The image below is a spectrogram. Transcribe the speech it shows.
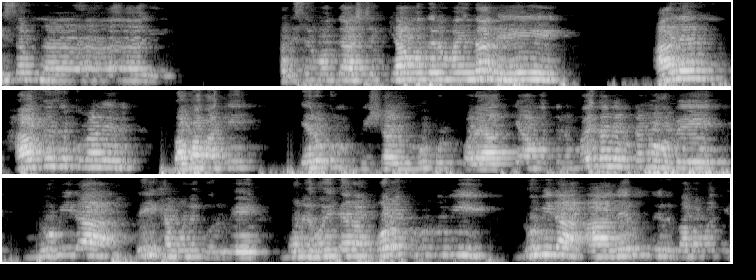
হিসাব নাই। হাদিসের মধ্যে আসছে, কিয়ামতের ময়দানে আলেম হাফেজ কোরআনের বাবা মাকে এরকম বিশাল মুকুট পরে আর কিয়ামতের ময়দানে উঠানো হবে। নবীরা দেখা মনে করবে, মনে হয় এরা বড় কোনো নবী। নবীরা আলেমদের বাবা মাকে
